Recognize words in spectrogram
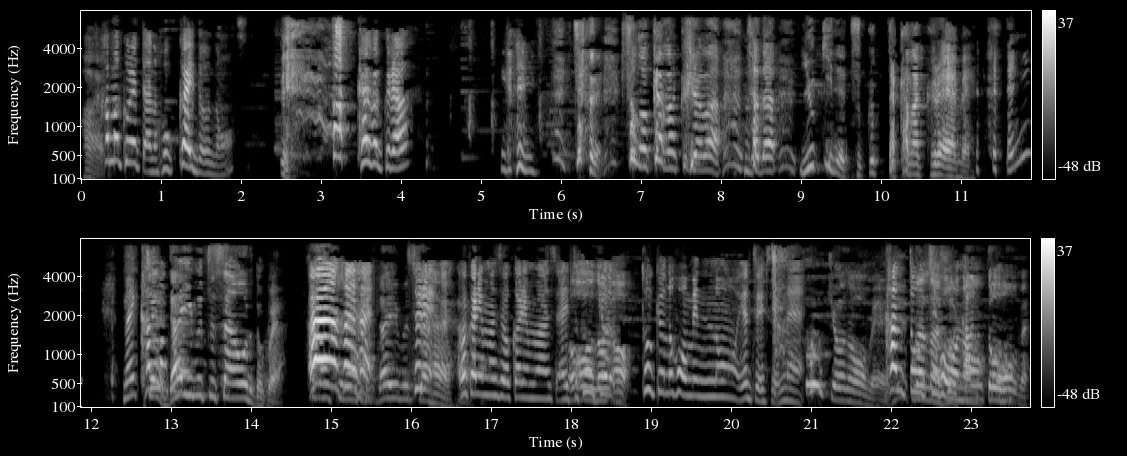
はい。鎌倉ってあの、北海道の？鎌倉？じゃあね、その鎌倉は、ただ、雪で作った鎌倉やねん。何？じゃあ鎌倉？大仏さんおるとこや。ああ、はいはい。大仏さん、それ、はいはい。わかりますわかります。えっと、あ東京東京の方面のやつですよね。東京の方面。関東地方のまあまあ関東方面。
